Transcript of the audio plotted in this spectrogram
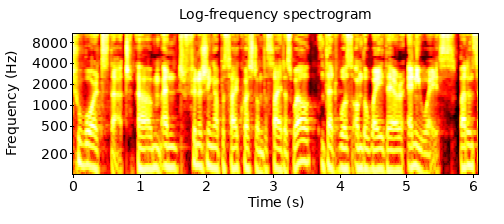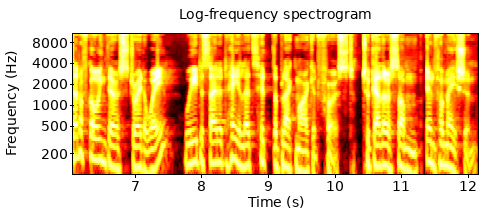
towards that um, and finishing up a side quest on the side as well that was on the way there anyways but instead of going there straight away we decided, hey, let's hit the black market first to gather some information,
